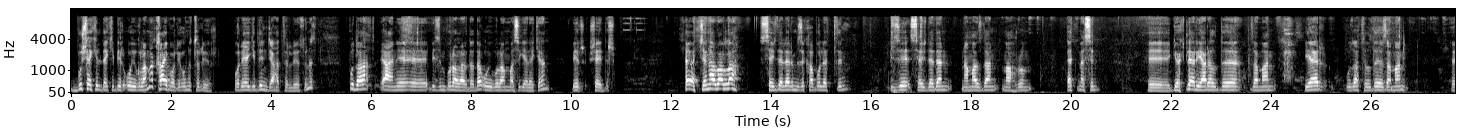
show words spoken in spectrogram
bu şekildeki bir uygulama kayboluyor, unutuluyor. Oraya gidince hatırlıyorsunuz. Bu da yani e, bizim buralarda da uygulanması gereken bir şeydir. Evet Cenab-ı Allah secdelerimizi kabul ettin. Bizi secdeden, namazdan mahrum etmesin. Ee, gökler yarıldığı zaman, yer uzatıldığı zaman e,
